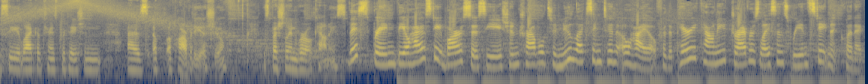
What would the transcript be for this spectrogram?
see lack of transportation as a, a poverty issue especially in rural counties. This spring, the Ohio State Bar Association traveled to New Lexington, Ohio for the Perry County Driver's License Reinstatement Clinic.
